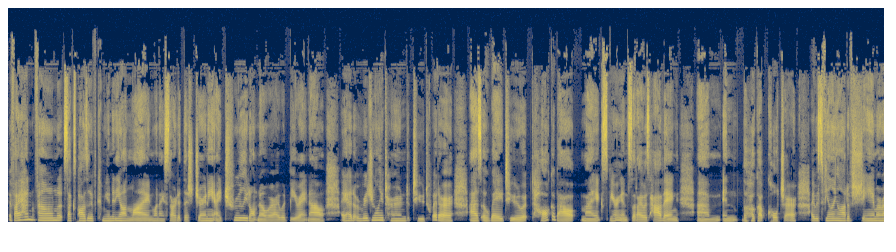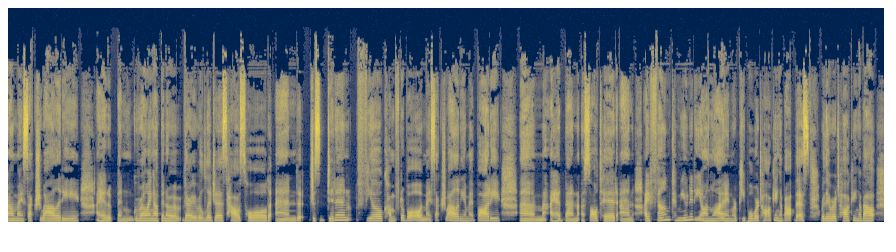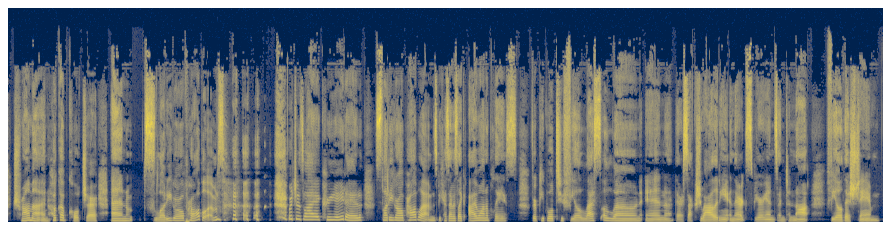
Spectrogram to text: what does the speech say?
If I hadn't found sex positive community online when I started this journey, I truly don't know where I would be right now. I had originally turned to Twitter as a way to talk about my experience that I was having um, in the hookup culture. I was feeling a lot of shame around my sexuality. I had been growing up up in a very religious household and just didn't feel comfortable in my sexuality and my body. Um, I had been assaulted and I found community online where people were talking about this, where they were talking about trauma and hookup culture and slutty girl problems. which is why I created Slutty Girl Problems because I was like, I want a place for people to feel less alone in their sexuality and their experience and to not feel this shame.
